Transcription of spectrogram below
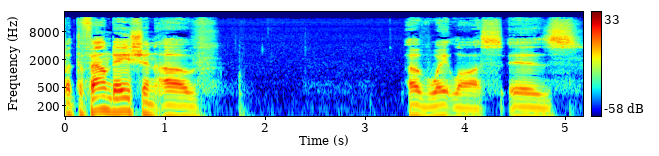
But the foundation of of weight loss is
